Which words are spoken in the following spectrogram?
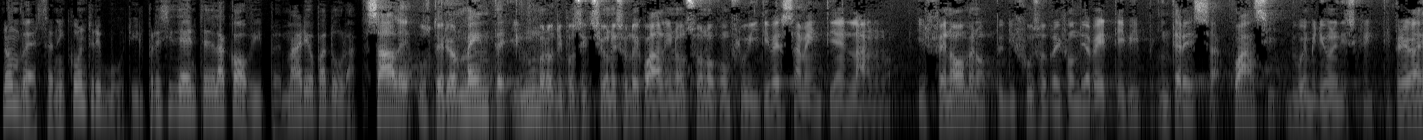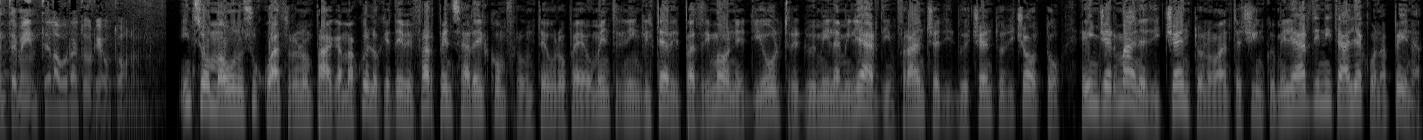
non versano i contributi. Il presidente della Covip, Mario Padula. Sale ulteriormente il numero di posizioni sulle quali non sono confluiti versamenti nell'anno. Il fenomeno, più diffuso tra i fondi aperti e i PIP, interessa quasi 2 milioni di iscritti, prevalentemente lavoratori autonomi. Insomma, uno su quattro non paga, ma quello che deve far pensare è il confronto europeo. Mentre in Inghilterra il patrimonio è di oltre 2.000 miliardi, in Francia di 218 e in Germania di 195 miliardi, in Italia con appena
